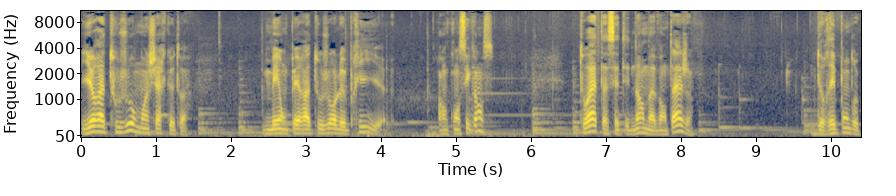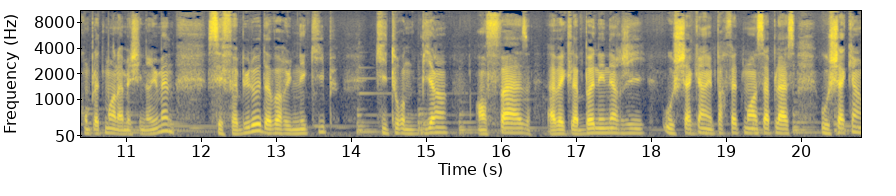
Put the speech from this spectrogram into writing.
il y aura toujours moins cher que toi. Mais on paiera toujours le prix en conséquence. Toi, tu as cet énorme avantage de répondre complètement à la machinerie humaine. C'est fabuleux d'avoir une équipe qui tourne bien, en phase, avec la bonne énergie, où chacun est parfaitement à sa place, où chacun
